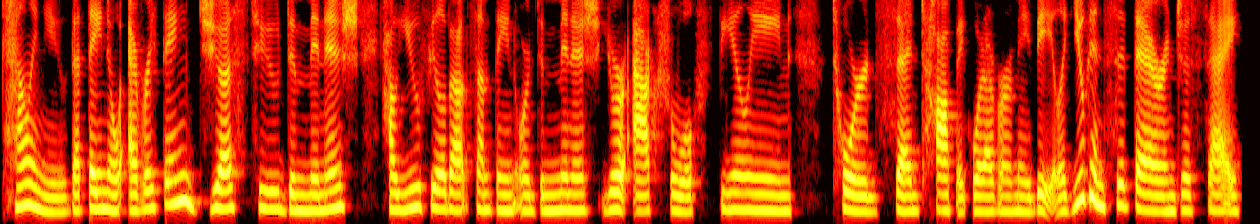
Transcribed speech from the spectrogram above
telling you that they know everything just to diminish how you feel about something or diminish your actual feeling towards said topic, whatever it may be. Like you can sit there and just say,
